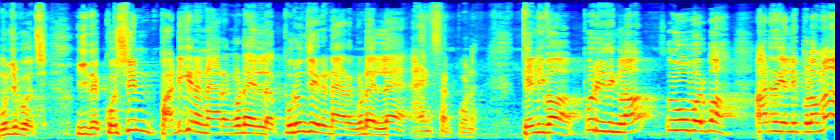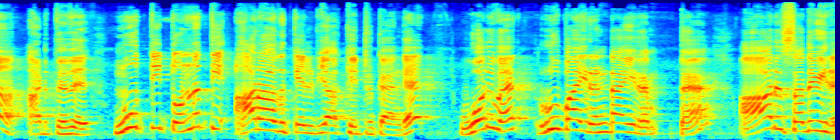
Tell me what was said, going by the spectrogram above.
முடிஞ்சு போச்சு. இதை கொஷின் படிக்கிற நேரம் கூட இல்லை புரிஞ்சுக்கிற நேரம் கூட இல்லை ஆன்சர் போட தெளிவா புரியுதுங்களா? சூப்பர்பா அடுத்த கேள்வி போலாமா? அடுத்தது. நூற்றி தொண்ணூற்றி ஆறாவது கேள்வியாக கேட்டிருக்காங்க. ஒருவர் ரூபாய் ரெண்டாயிரத்தை ஆறு சதவீத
